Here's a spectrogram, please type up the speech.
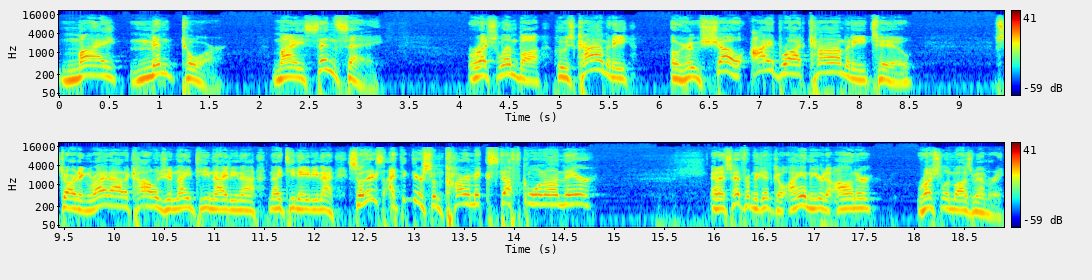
my mentor, my sensei, Rush Limbaugh, whose comedy or whose show I brought comedy to starting right out of college in 1999, 1989. So there's, I think there's some karmic stuff going on there. And I said from the get go, I am here to honor Rush Limbaugh's memory.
